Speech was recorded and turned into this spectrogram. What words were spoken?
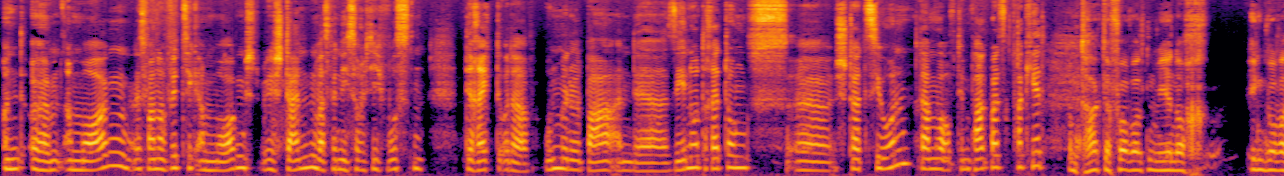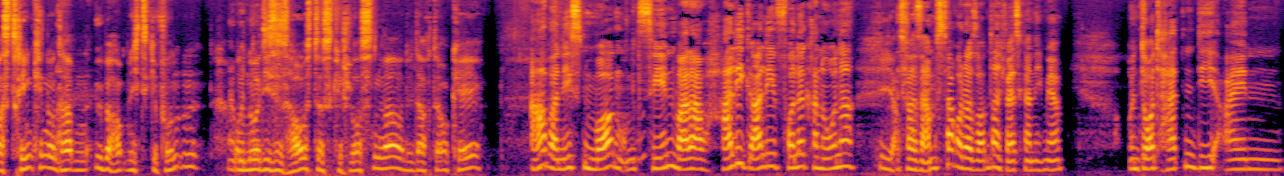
Und ähm, am Morgen, es war noch witzig, am Morgen, wir standen, was wir nicht so richtig wussten, direkt oder unmittelbar an der Seenotrettungsstation. Äh, da haben wir auf dem Parkplatz parkiert. Am Tag davor wollten wir noch irgendwo was trinken und haben überhaupt nichts gefunden. Und nur dieses Haus, das geschlossen war. Und ich dachte, okay, Aber nächsten Morgen um 10 war da Halligalli volle Kanone. Ja. Es war Samstag oder Sonntag, ich weiß gar nicht mehr. Und dort hatten die einen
